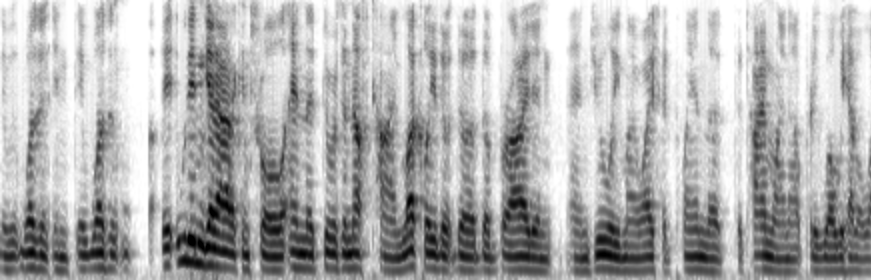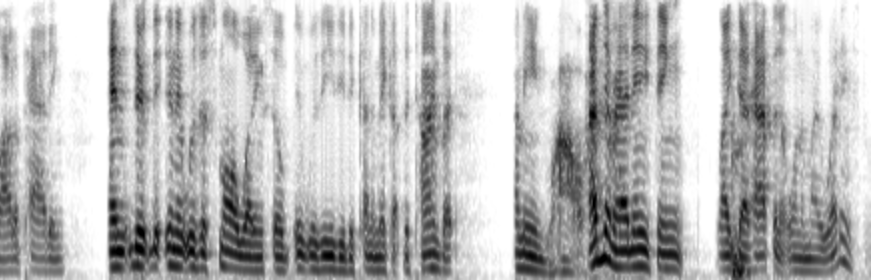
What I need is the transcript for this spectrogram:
It wasn't. In, it wasn't. It didn't get out of control, and that there was enough time. Luckily, the the, the bride and, and Julie, my wife, had planned the, the timeline out pretty well. We had a lot of padding, and there, and it was a small wedding, so it was easy to kind of make up the time. But I mean, Wow. I've never had anything like that happen at one of my weddings before.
